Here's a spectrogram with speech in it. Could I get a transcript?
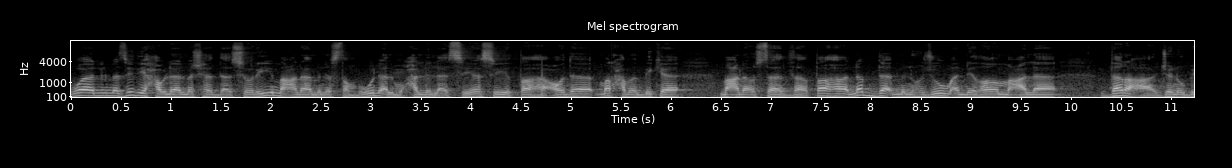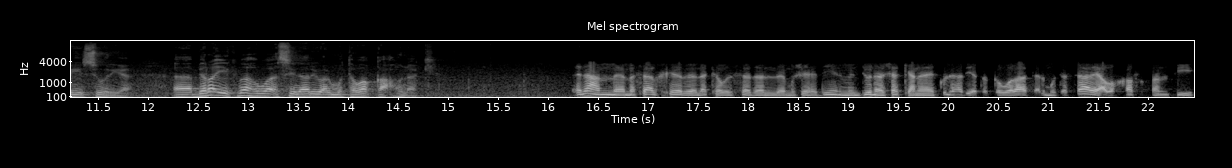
وللمزيد حول المشهد السوري معنا من اسطنبول المحلل السياسي طه عودة. مرحبا بك. معنا أستاذ طه نبدأ من هجوم النظام على درعا جنوبي سوريا. برأيك ما هو السيناريو المتوقع هناك؟ نعم مساء الخير لك والسادة المشاهدين. من دون شك يعني كل هذه التطورات المتسارعة وخاصة في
